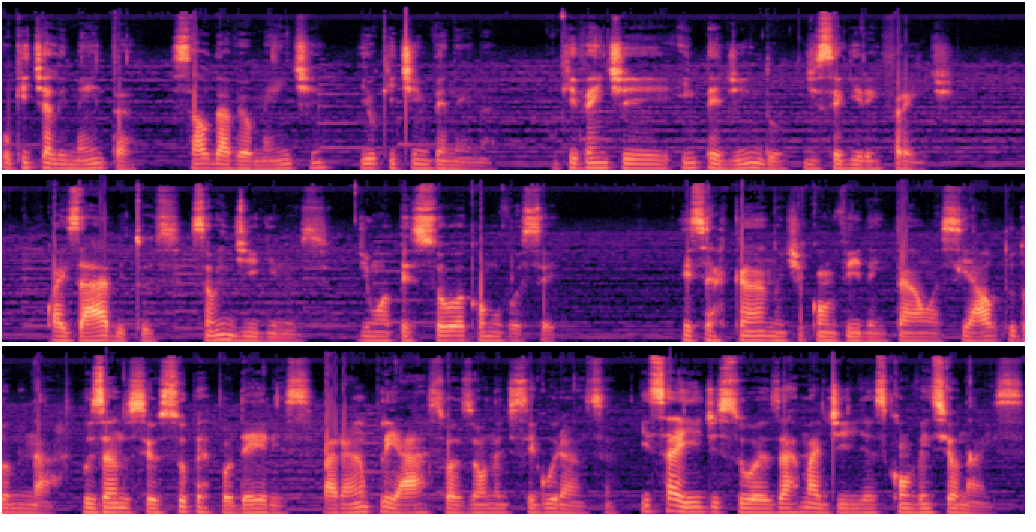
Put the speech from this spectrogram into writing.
O que te alimenta saudavelmente e o que te envenena o que vem te impedindo de seguir em frente? Quais hábitos são indignos de uma pessoa como você? Esse arcano te convida então a se autodominar, usando seus superpoderes para ampliar sua zona de segurança e sair de suas armadilhas convencionais.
